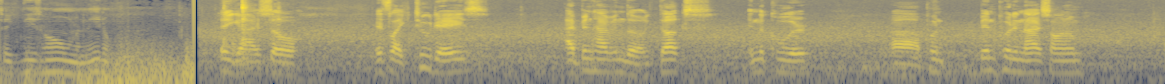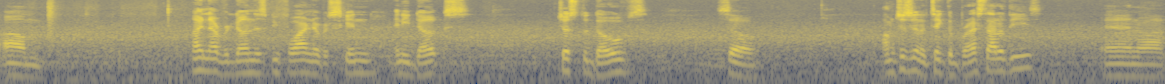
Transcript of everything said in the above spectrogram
Take these home and eat them. Hey guys, so it's like two days. I've been having the ducks in the cooler. Uh, put, been putting ice on them. Um, I never done this before. I never skinned any ducks, just the doves. So I'm just gonna take the breast out of these, and uh,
